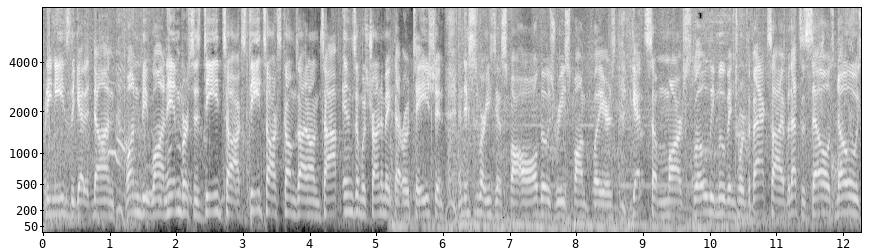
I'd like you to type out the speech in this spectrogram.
but he needs to get it done. 1v1, him versus Detox. Detox comes out on top. Inzem was trying to make that rotation, and this is where he's going to spot all those respawn players, get some marks, slowly moving towards the backside, but that's a Cell's nose,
